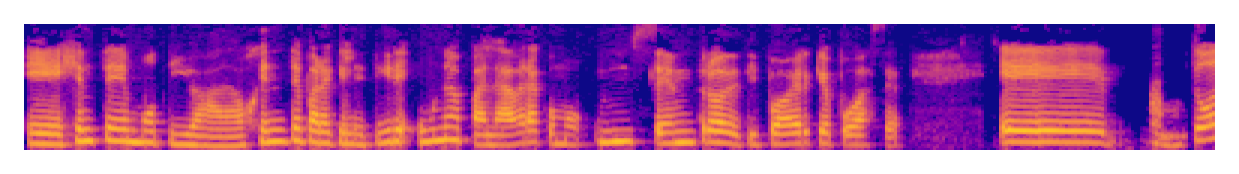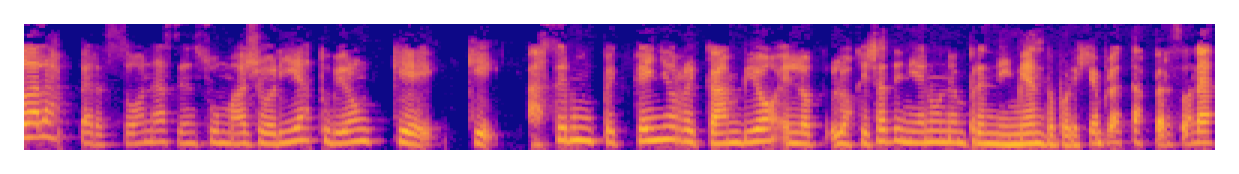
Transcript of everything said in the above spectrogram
eh, gente motivada o gente para que le tire una palabra como un centro de tipo a ver qué puedo hacer. Eh, todas las personas en su mayoría tuvieron que, hacer un pequeño recambio en los que ya tenían un emprendimiento. Por ejemplo, estas personas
